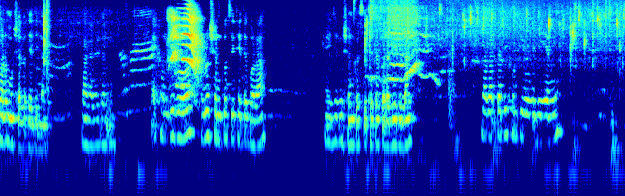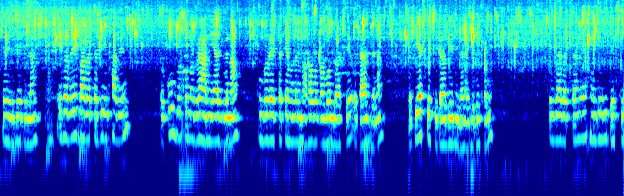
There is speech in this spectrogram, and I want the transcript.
গরম মশলা দিয়ে দিলাম বাগানের জন্য। এখন দিব রসুন কচি থেতে করা। এই যে রসুন কচি থেতে করা দিয়ে দিলাম। বাগারটা দেখুন কীভাবে দিই আমি। দিয়ে দিলাম। এভাবে বাগারটা দিয়ে খাবেন। তো কুমড়োর কোনো গ্রানই আসবে না। কুমড়োর একটা কেমন ভাপা ভাপা গন্ধ আছে, ওটা আসবে না। তো পেঁয়াজ কচিটাও দিয়ে দিলাম এই দেখুন। এই বাগারটা আমি এখন দিয়ে দিতেছি।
